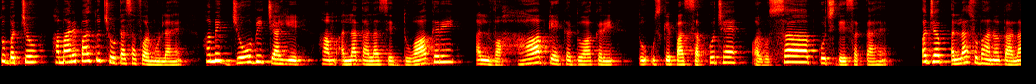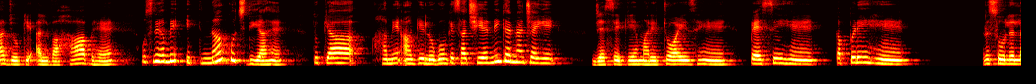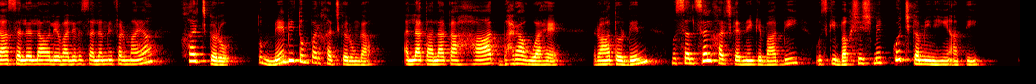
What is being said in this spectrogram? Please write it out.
تو بچوں، ہمارے پاس تو چھوٹا سا فارمولہ ہے۔ ہمیں جو بھی چاہیے، ہم اللہ تعالیٰ سے دعا کریں، الوہاب کہہ کر دعا کریں۔ تو اس کے پاس سب کچھ ہے اور وہ سب کچھ دے سکتا ہے۔ اور جب اللہ سبحانہ و تعالیٰ جو کہ الوہاب ہے، اس نے ہمیں اتنا کچھ دیا ہے تو کیا ہمیں آگے لوگوں کے ساتھ شیئر نہیں کرنا چاہیے؟ جیسے کہ ہمارے ٹوائز ہیں، پیسے ہیں، کپڑے ہیں۔ رسول اللہ صلی اللہ علیہ وآلہ وسلم نے فرمایا، خرچ کرو، تو میں بھی تم پر خرچ کروں گا۔ اللہ تعالیٰ کا ہاتھ بھرا ہوا ہے۔ رات اور دن مسلسل خرچ کرنے کے بعد بھی اس کی بخشش میں کچھ کمی نہیں آتی۔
